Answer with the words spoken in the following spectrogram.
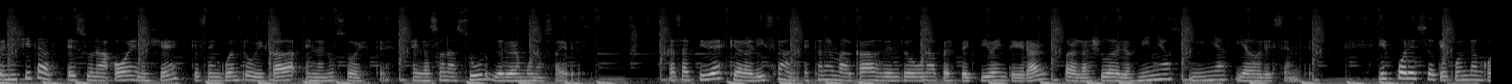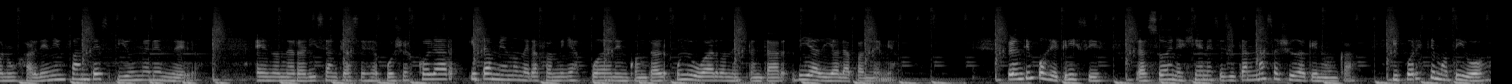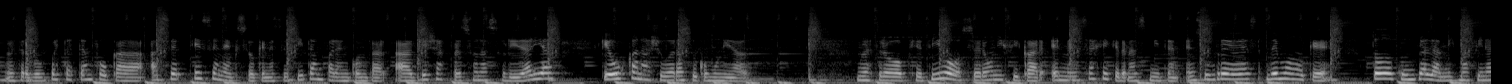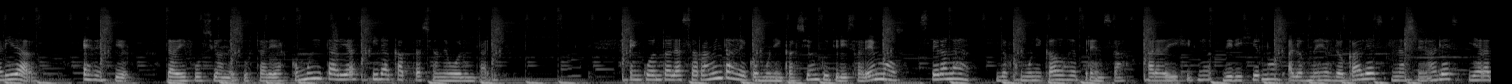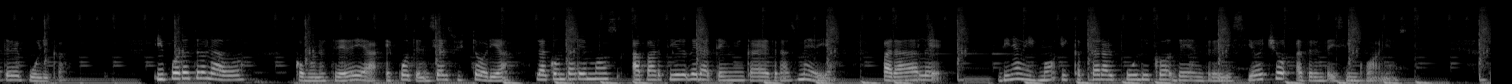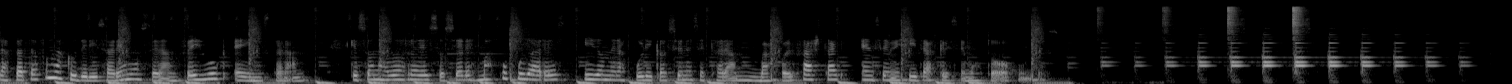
Semillitas es una ONG que se encuentra ubicada en Lanús Oeste, en la zona sur del Gran Buenos Aires. Las actividades que realizan están enmarcadas dentro de una perspectiva integral para la ayuda de los niños, niñas y adolescentes. Y es por eso que cuentan con un jardín de infantes y un merendero, en donde realizan clases de apoyo escolar y también donde las familias pueden encontrar un lugar donde enfrentar día a día la pandemia. Pero en tiempos de crisis, las ONG necesitan más ayuda que nunca, y por este motivo nuestra propuesta está enfocada a hacer ese nexo que necesitan para encontrar a aquellas personas solidarias que buscan ayudar a su comunidad. Nuestro objetivo será unificar el mensaje que transmiten en sus redes de modo que todo cumpla la misma finalidad, es decir, la difusión de sus tareas comunitarias y la captación de voluntarios. En cuanto a las herramientas de comunicación que utilizaremos, serán los comunicados de prensa para dirigirnos a los medios locales, nacionales y a la TV pública. Y por otro lado, como nuestra idea es potenciar su historia, la contaremos a partir de la técnica de transmedia, para darle dinamismo y captar al público de entre 18 a 35 años. Las plataformas que utilizaremos serán Facebook e Instagram que son las dos redes sociales más populares y donde las publicaciones estarán bajo el hashtag En Semillitas Crecemos Todos Juntos.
